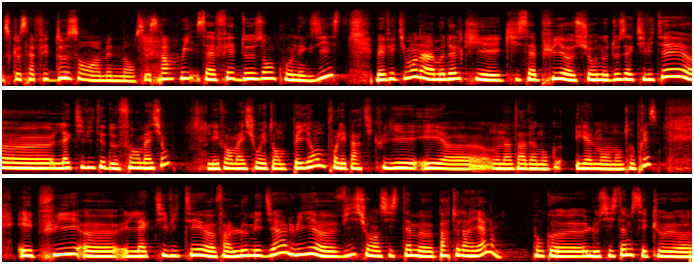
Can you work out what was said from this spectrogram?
Parce que ça fait deux ans hein, maintenant, c'est ça Oui, ça fait deux ans qu'on existe. Mais effectivement, on a un modèle qui, qui s'appuie euh, sur nos deux activités. L'activité de formation, les formations étant payantes pour les particuliers et euh, on intervient donc également en entreprise. Et puis euh, l'activité, euh, enfin le média, lui, vit sur un système partenarial. Donc euh, le système, c'est que euh,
